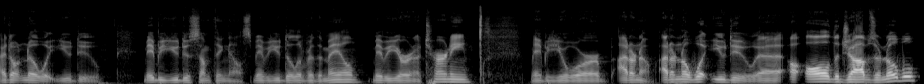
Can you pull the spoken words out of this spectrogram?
I don't know what you do. Maybe you do something else. Maybe you deliver the mail. Maybe you're an attorney. Maybe you're, I don't know. I don't know what you do. Uh, all the jobs are noble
